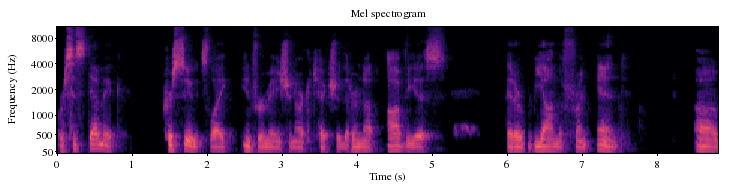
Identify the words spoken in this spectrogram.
or systemic pursuits like information architecture that are not obvious, that are beyond the front end. Uh,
